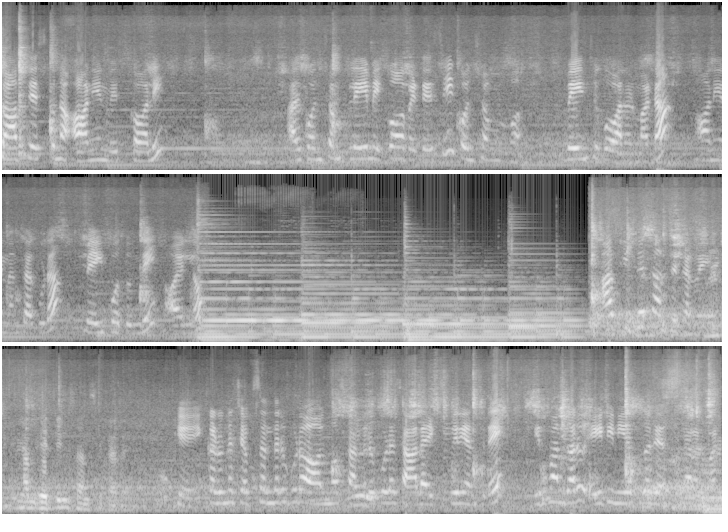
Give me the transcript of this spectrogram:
చాప్ చేసుకున్న ఆనియన్ వేసుకోవాలి అది కొంచెం ఫ్లేమ్ ఎక్కువ పెట్టేసి కొంచెం వేయించుకోవాలన్నమాట ఆనియన్ అంతా కూడా వేగిపోతుంది ఆయిల్లో ఆ కిచెన్ సాల్ से कर रहे हैं हम 18 सन से कर रहे हैं ఓకే ఇక్కడ ఉన్న చెఫ్స్ అందరూ కూడా ఆల్మోస్ట్ అందరూ కూడా చాలా ఎక్స్పీరియన్స్డే ఇర్ఫాన్ గారు ఎయిటీన్ ఇయర్స్ గా చేస్తున్నారు అనమాట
